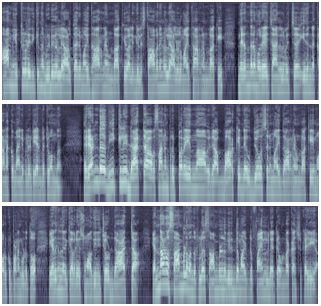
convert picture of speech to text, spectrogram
ആ മീറ്ററുകൾ ഇരിക്കുന്ന വീടുകളിലെ ആൾക്കാരുമായി ധാരണ ഉണ്ടാക്കിയോ അല്ലെങ്കിൽ സ്ഥാപനങ്ങളിലെ ആളുകളുമായി ധാരണ ഉണ്ടാക്കി നിരന്തരം ഒരേ ചാനൽ വെച്ച് ഇതിന്റെ കണക്ക് മാനിപ്പുലേറ്റ് ചെയ്യാൻ പറ്റും. ഒന്ന് രണ്ട് വീക്കിലി ഡാറ്റ അവസാനം പ്രിപ്പയർ ചെയ്യുന്ന ബാർക്കിന്റെ ഉദ്യോഗസ്ഥരുമായി ധാരണ ഉണ്ടാക്കുകയും അവർക്ക് പണം കൊടുത്തോ. ഏതെങ്കിലും നിലയ്ക്ക് അവരെ സ്വാധീനിച്ചോ. ഡാറ്റ എന്താണോ സാമ്പിൾ വന്നിട്ടുള്ളത് സാമ്പിളിന് വിരുദ്ധമായിട്ട് ഫൈനൽ ഡാറ്റ ഉണ്ടാക്കാൻ കഴിയുക.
